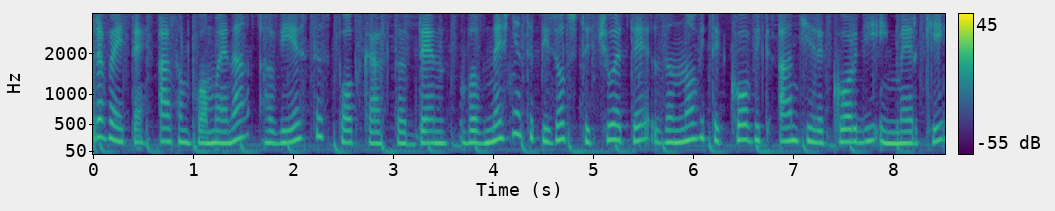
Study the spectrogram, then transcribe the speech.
Здравейте, аз съм Пламена, а вие сте с подкаста ДЕН. В днешният епизод ще чуете за новите COVID антирекорди и мерки,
